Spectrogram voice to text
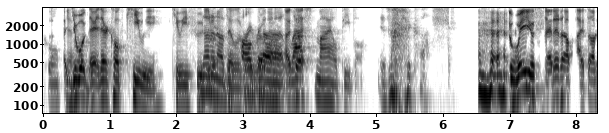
cool. Yeah, You were they're, they're called Kiwi. Kiwi food No, no, no. They're delivery called uh, I thought- last mile people. Is what they're called. the way you set it up. I thought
